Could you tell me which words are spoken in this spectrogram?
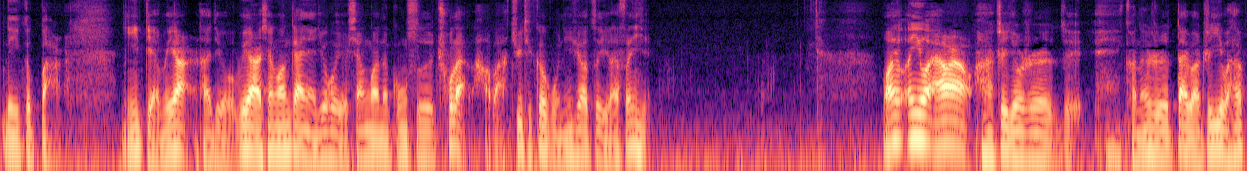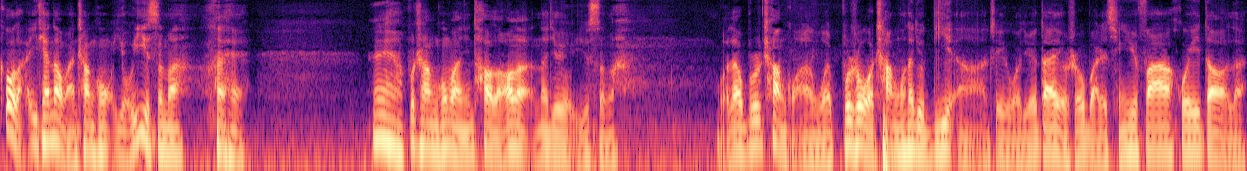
那一个板儿。你点 VR，它就 VR 相关概念就会有相关的公司出来了，好吧？具体个股您需要自己来分析。网友 NULL 啊，这就是这可能是代表之一吧。他说够了，一天到晚唱空有意思吗？嘿嘿，哎呀，不唱空吧，您套牢了，那就有意思吗。我倒不是唱空啊，我不是说我唱空它就跌啊。这个我觉得大家有时候把这情绪发挥到了，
